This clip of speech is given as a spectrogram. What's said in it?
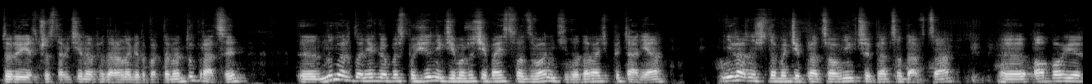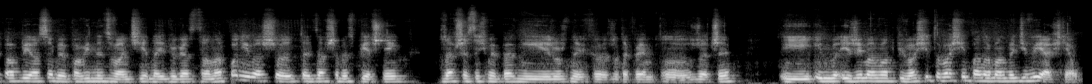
który jest przedstawicielem Federalnego Departamentu Pracy. Y, Numer do niego bezpośredni, gdzie możecie Państwo dzwonić i zadawać pytania. Nieważne, czy to będzie pracownik, czy pracodawca, y, oboje, obie osoby powinny dzwonić, jedna i druga strona, ponieważ y, to jest zawsze bezpieczniej. Zawsze jesteśmy pewni różnych, że tak powiem, rzeczy. I im, jeżeli mam wątpliwości, to właśnie pan Roman będzie wyjaśniał.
